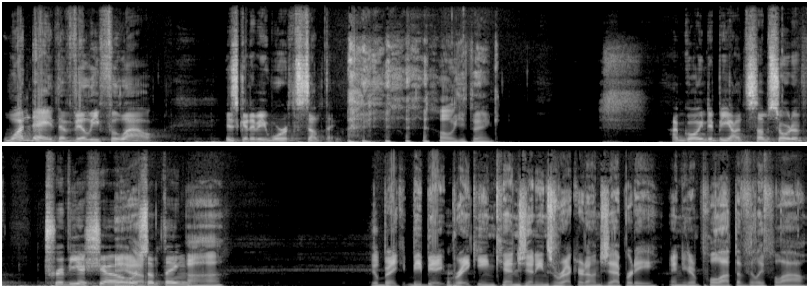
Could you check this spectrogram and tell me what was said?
One day the Vili Fualaau is going to be worth something. Oh, you think? I'm going to be on some sort of trivia show or something. Uh huh. You'll break, be breaking Ken Jennings' record on Jeopardy, and you're gonna pull out the Vili Fualaau.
